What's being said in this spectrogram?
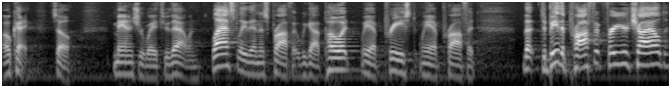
Okay, so manage your way through that one. Lastly, then, is prophet. We got poet, we have priest, we have prophet. To be the prophet for your child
